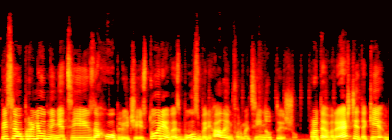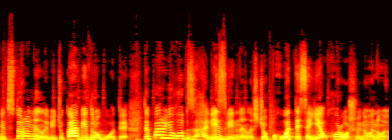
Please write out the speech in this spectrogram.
Після оприлюднення цієї захоплюючої історії в СБУ зберігали інформаційну тишу. Проте, врешті, таки відсторонили Вітюка від роботи. Тепер його взагалі звільнили, що погодьтеся є хорошою новиною.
